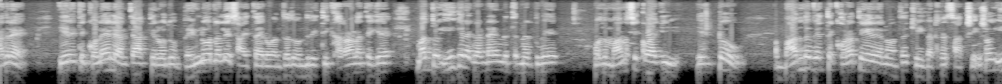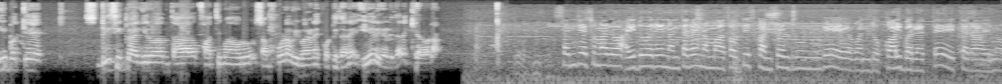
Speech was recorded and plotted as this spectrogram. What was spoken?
ಆದರೆ ಈ ರೀತಿ ಕೊಲೆಯಲ್ಲಿ ಅಂತ್ಯ ಆಗ್ತಿರೋದು ಬೆಂಗಳೂರಿನಲ್ಲಿ ಸಾಯ್ತಾ ಇರುವಂಥದ್ದು ಒಂದು ರೀತಿ ಕರಾಳತೆಗೆ ಮತ್ತು ಈಗಿನ ಗಂಡ ಹೆಂಡತಿ ನಡುವೆ ಒಂದು ಮಾನಸಿಕವಾಗಿ ಎಷ್ಟು ಬಾಂಧವ್ಯತೆ ಕೊರತೆ ಇದೆ ಅನ್ನುವಂಥದ್ದಕ್ಕೆ ಈ ಘಟನೆ ಸಾಕ್ಷಿ. ಸೊ ಈ ಬಗ್ಗೆ ಡಿ ಸಿ ಪಿ ಆಗಿರುವಂತಹ ಫಾತಿಮಾ ಅವರು ಸಂಪೂರ್ಣ ವಿವರಣೆ ಕೊಟ್ಟಿದ್ದಾರೆ. ಏನು ಹೇಳಿದ್ದಾರೆ ಕೇಳೋಣ. ಸಂಜೆ ಸುಮಾರು ಐದೂವರೆ ನಂತರ ನಮ್ಮ ಸೌತ್ ಈಸ್ಟ್ ಕಂಟ್ರೋಲ್ ರೂಮ್ಗೆ ಒಂದು ಕಾಲ್ ಬರುತ್ತೆ, ಈ ಥರ ಏನೋ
